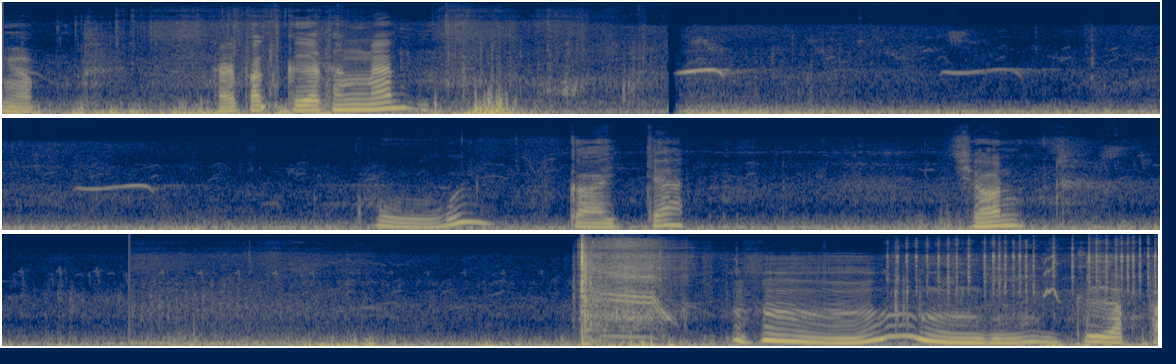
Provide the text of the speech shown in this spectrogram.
นี่ครับขายปลาเกลือทั้งนั้น โอ้ยไก่จัด ช้อนเกือบไป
